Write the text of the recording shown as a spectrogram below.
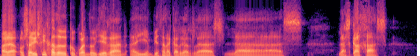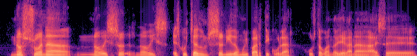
Ahora, ¿os habéis fijado que cuando llegan ahí empiezan a cargar las, las, las cajas, no suena, ¿no habéis, no habéis escuchado un sonido muy particular justo cuando llegan a, a ese,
